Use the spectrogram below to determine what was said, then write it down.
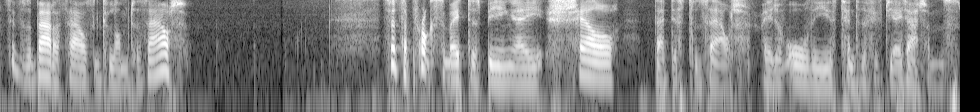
So if it's about a thousand kilometers out, so let's approximate as being a shell that distance out, made of all these 10 to the 58 atoms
